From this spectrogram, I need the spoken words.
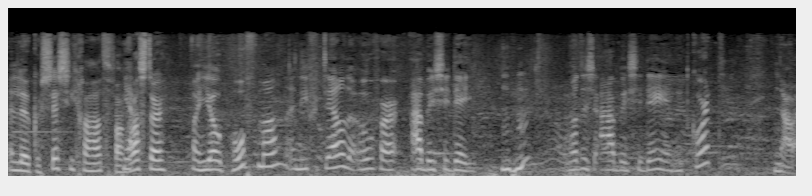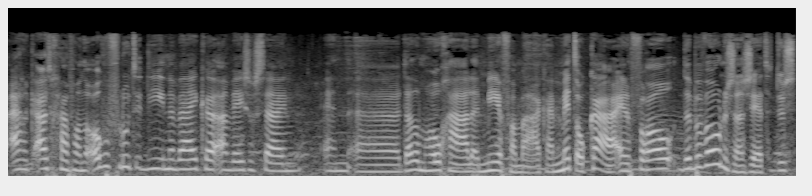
een leuke sessie gehad van Ja. Raster. Van Joop Hofman en die vertelde over ABCD. Wat is ABCD in het kort? Nou, eigenlijk uitgaan van de overvloed die in de wijken aanwezig zijn. En eh, dat omhoog halen en meer van maken. En met elkaar. En vooral de bewoners aan zetten. Dus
